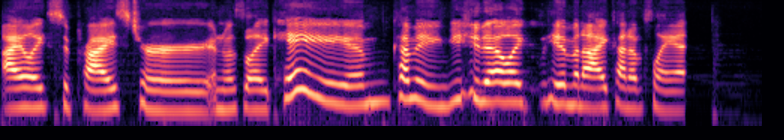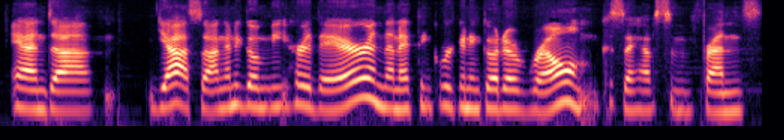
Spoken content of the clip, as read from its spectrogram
I like surprised her and was like, "Hey, I'm coming." You know, like him and I kind of planned. And um yeah, so I'm going to go meet her there and then I think we're going to go to Rome cuz I have some friends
